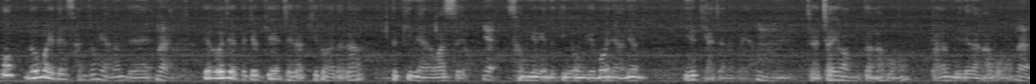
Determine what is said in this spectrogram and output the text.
꼭 넘어야 될 산중이 하나인데 네. 그 어제 그저께 제가 기도하다가 느낌이 하나 왔어요. 예. 성령의 느낌이 온 게 뭐냐면 이렇게 하자는 거야. 음. 자, 자유한국당하고 바른미래당하고 네.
